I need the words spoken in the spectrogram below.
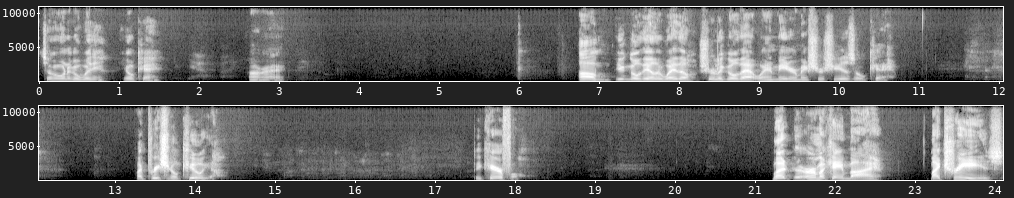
Someone want to go with you? You okay? All right. Um, you can go the other way though. Surely go that way and meet her. Make sure she is okay. My preaching will kill you. Be careful. But Irma came by. My trees,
